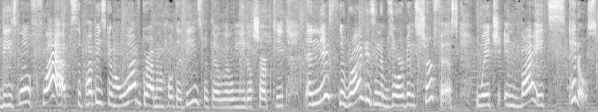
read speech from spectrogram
These little flaps, the puppy's gonna love grabbing a hold of these with their little needle sharp teeth. And this, the rug is an absorbent surface, which invites piddles.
